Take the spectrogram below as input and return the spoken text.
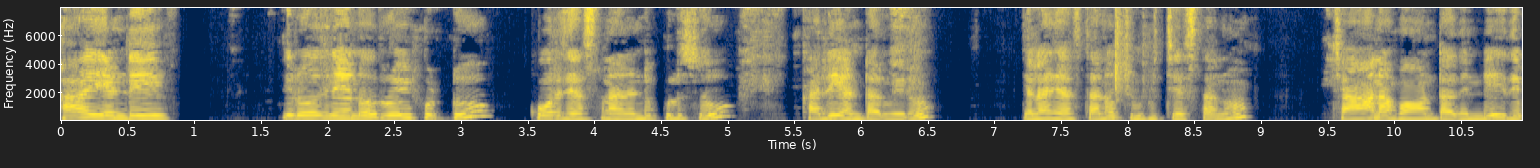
హాయ్ అండి. ఈరోజు నేను రొయ్యి పొట్టు కూర చేస్తున్నానండి. పులుసు కర్రీ అంటారు మీరు. ఎలా చేస్తానో చూపించేస్తాను చాలా బాగుంటుందండి. ఇది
